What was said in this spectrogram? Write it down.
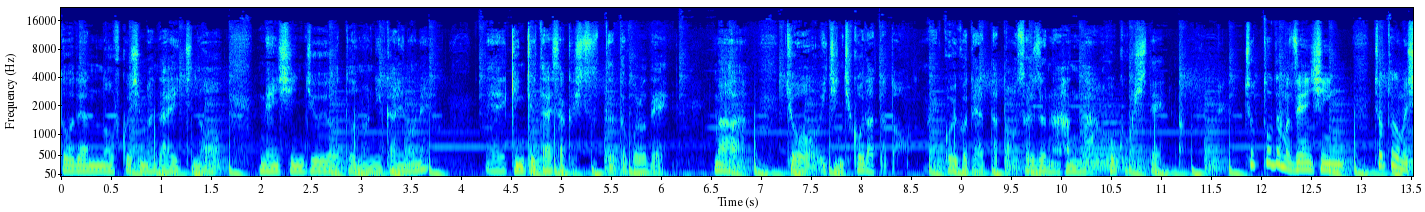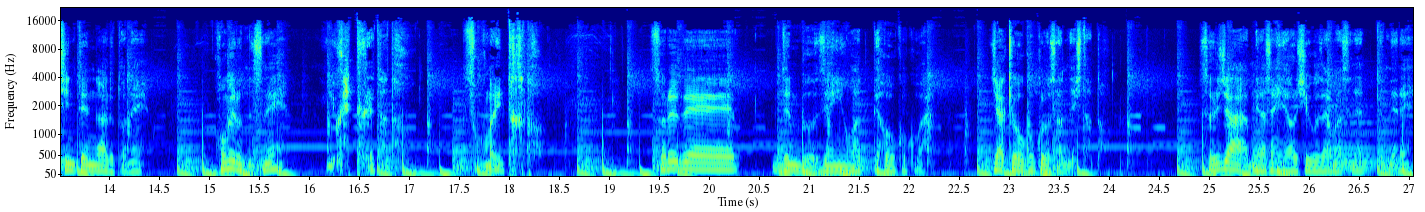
東電の福島第一の免震重要棟の2階のね、え、緊急対策室というところでまあ今日一日こうだったと。こういうことやったと。それぞれの班が報告して。ちょっとでも前進ちょっとでも進展があるとね褒めるんですね。よくやってくれたと。そこまでいったかと。それで全部全員終わって報告はじゃあ今日ご苦労さんでしたと。それじゃあ皆さんよろしゅうございますねって言うんでね。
